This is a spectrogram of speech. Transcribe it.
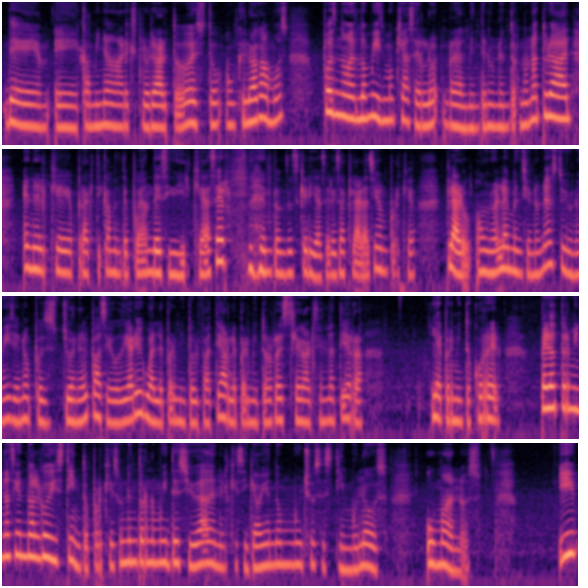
de eh, caminar, explorar todo esto, aunque lo hagamos, pues no es lo mismo que hacerlo realmente en un entorno natural en el que prácticamente puedan decidir qué hacer. Entonces quería hacer esa aclaración porque, claro, a uno le mencionan esto y uno dice, no, pues yo en el paseo diario igual le permito olfatear, le permito restregarse en la tierra, le permito correr, pero termina siendo algo distinto porque es un entorno muy de ciudad en el que sigue habiendo muchos estímulos humanos. Y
